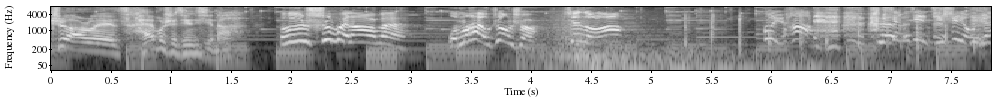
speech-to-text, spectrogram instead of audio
这二位才不是惊喜呢。呃，失陪了二位，我们还有正事儿，先走了。霍雨浩，相见即是有缘，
